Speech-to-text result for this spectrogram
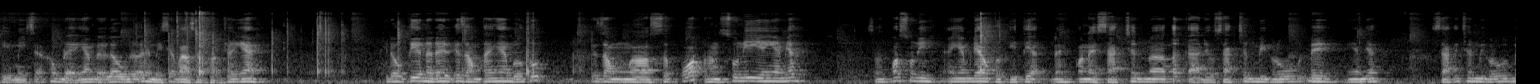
thì mình sẽ không để anh em đợi lâu nữa Thì mình sẽ vào sản phẩm cho anh em. Thì đầu tiên là đây là cái dòng tai nghe Bluetooth cái dòng ờ, sport support của thằng Sony anh em nhé. Support Sony anh em đeo cực kỳ tiện. Đây con này sạc chân ờ, tất cả đều sạc chân micro USB anh em nhé. Sạc cái chân micro USB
